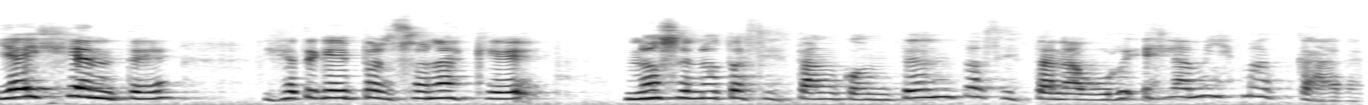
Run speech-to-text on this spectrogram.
Y hay gente, fíjate que hay personas que no se nota si están contentas, si están aburridas, es la misma cara.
